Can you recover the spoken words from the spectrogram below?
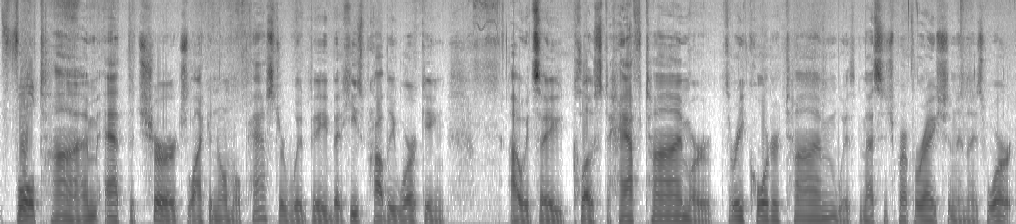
full time at the church like a normal pastor would be, but he's probably working, I would say, close to half time or three quarter time with message preparation and his work.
